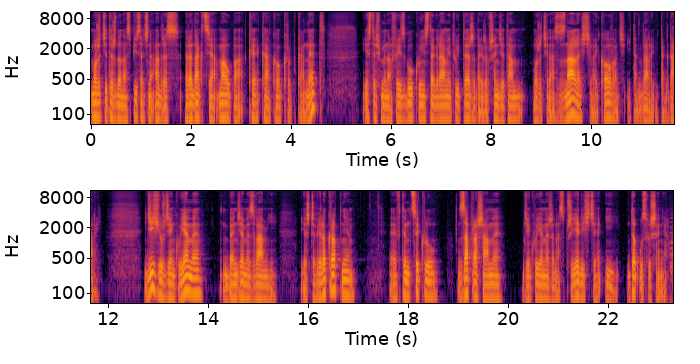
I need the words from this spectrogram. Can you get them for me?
Możecie też do nas pisać na adres redakcja małpa.kekako.net. Jesteśmy na Facebooku, Instagramie, Twitterze, także wszędzie tam możecie nas znaleźć, lajkować i tak dalej, i tak dalej. Dziś już dziękujemy. Będziemy z Wami jeszcze wielokrotnie w tym cyklu. Zapraszamy. Dziękujemy, że nas przyjęliście i do usłyszenia.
